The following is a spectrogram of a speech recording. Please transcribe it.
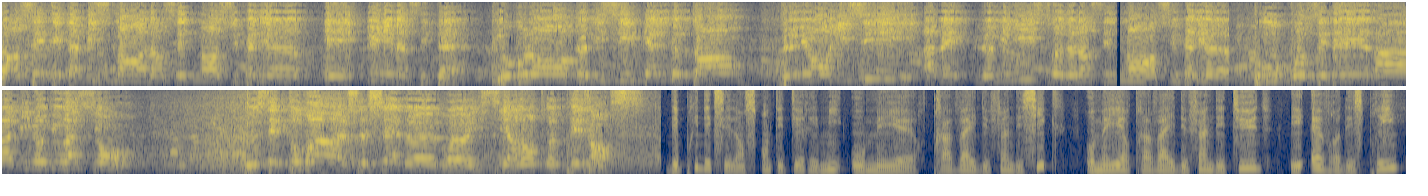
dans cet établissement d'enseignement supérieur et universitaire. Nous voulons que d'ici quelques temps, venions ici avec le ministre de l'enseignement supérieur pour procéder à l'inauguration de cet ouvrage, ce chef-d'œuvre ici en notre présence. Des prix d'excellence ont été remis au meilleur travail de fin de cycle, au meilleur travail de fin d'études et œuvre d'esprit.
